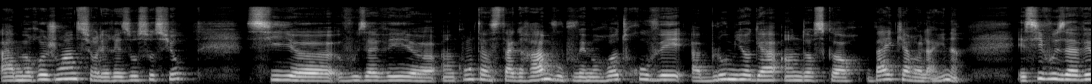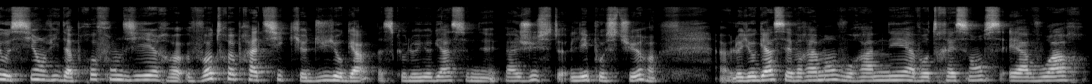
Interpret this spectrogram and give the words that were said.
à me rejoindre sur les réseaux sociaux. Si euh, vous avez euh, un compte Instagram, vous pouvez me retrouver à Bloom Yoga underscore by Caroline. Et si vous avez aussi envie d'approfondir votre pratique du yoga, parce que le yoga, ce n'est pas juste les postures, euh, le yoga, c'est vraiment vous ramener à votre essence et avoir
